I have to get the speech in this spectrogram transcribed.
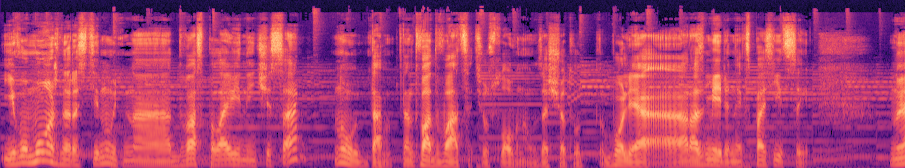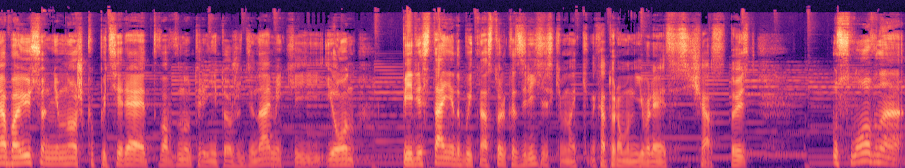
его можно растянуть на 2,5 часа, ну, там, на 2.20 условно, за счет вот более а, размеренной экспозиции. Но я боюсь, он немножко потеряет во внутренней тоже динамике, и он перестанет быть настолько зрительским, на которым он является сейчас. То есть, условно,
